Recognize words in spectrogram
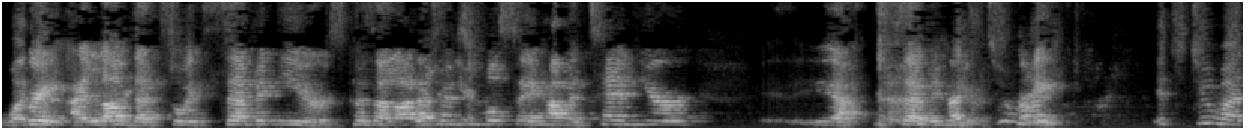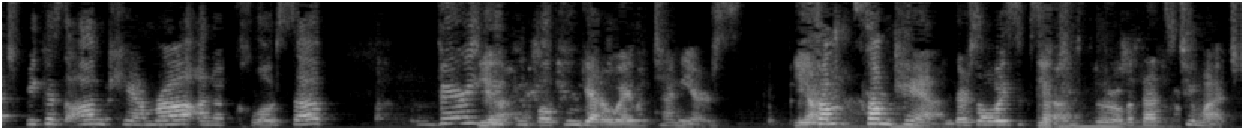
what? Great, I love that. So it's seven years because a lot of times years. people say have a ten year. Yeah, seven years. Too Great. Much. It's too much because on camera, on a close up, very yeah. few people can get away with ten years. Yeah. Some some can. There's always exceptions yeah. to the rule, but that's too much.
